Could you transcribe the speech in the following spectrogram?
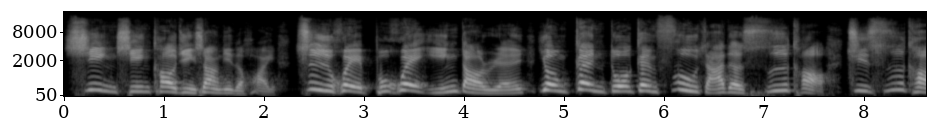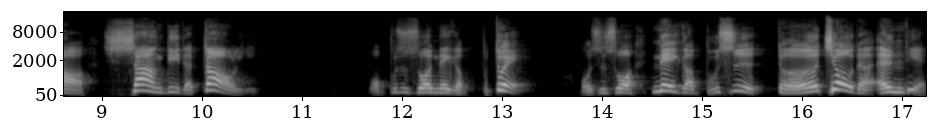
信心靠近上帝的话语，智慧不会引导人用更多、更复杂的思考去思考上帝的道理。我不是说那个不对，我是说那个不是得救的恩典，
